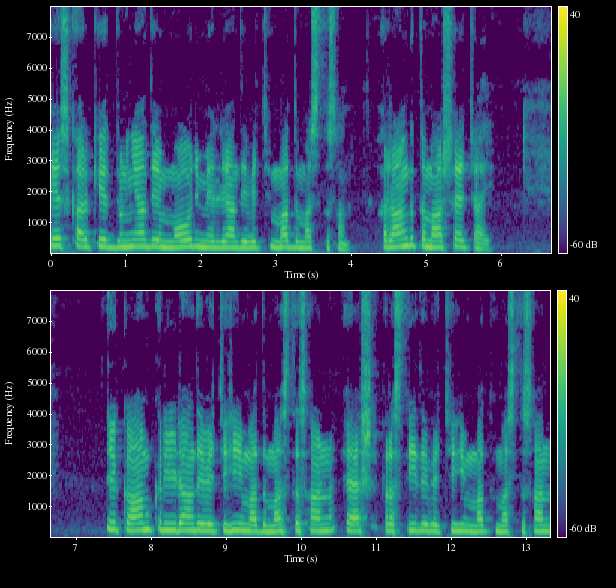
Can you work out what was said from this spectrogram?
ਇਸ ਕਰਕੇ ਦੁਨੀਆ ਦੇ ਮੌਜ ਮੇਲਿਆਂ ਦੇ ਵਿੱਚ ਮਦ ਮਸਤ ਸਨ। ਰੰਗ ਤਮਾਸ਼ੇ ਚਾਏ। ਇਹ ਕਾਮ ਕਰੀੜਾਂ ਦੇ ਵਿੱਚ ਹੀ ਮਦ ਮਸਤ ਸਨ। ਐਸ਼ ਪ੍ਰਸਤੀ ਦੇ ਵਿੱਚ ਹੀ ਮਦ ਮਸਤ ਸਨ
